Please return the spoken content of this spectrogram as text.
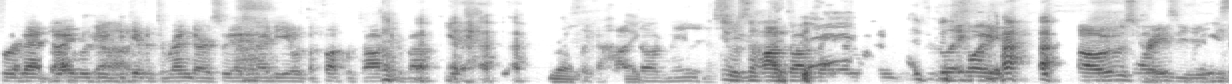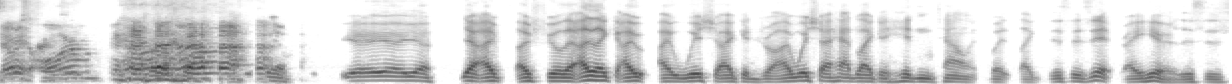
for that Oh, diver dude to give it to Rendar so he has an idea what the fuck we're talking about. Yeah, Bro, it's like a hot Like- dog man. It was a hot dog man. That's like, oh, it was crazy. Is that was an arm? Yeah, yeah, yeah. Yeah, yeah. I, I feel that. I like I I wish I could draw. I wish I had like a hidden talent, but like this is it right here. This is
